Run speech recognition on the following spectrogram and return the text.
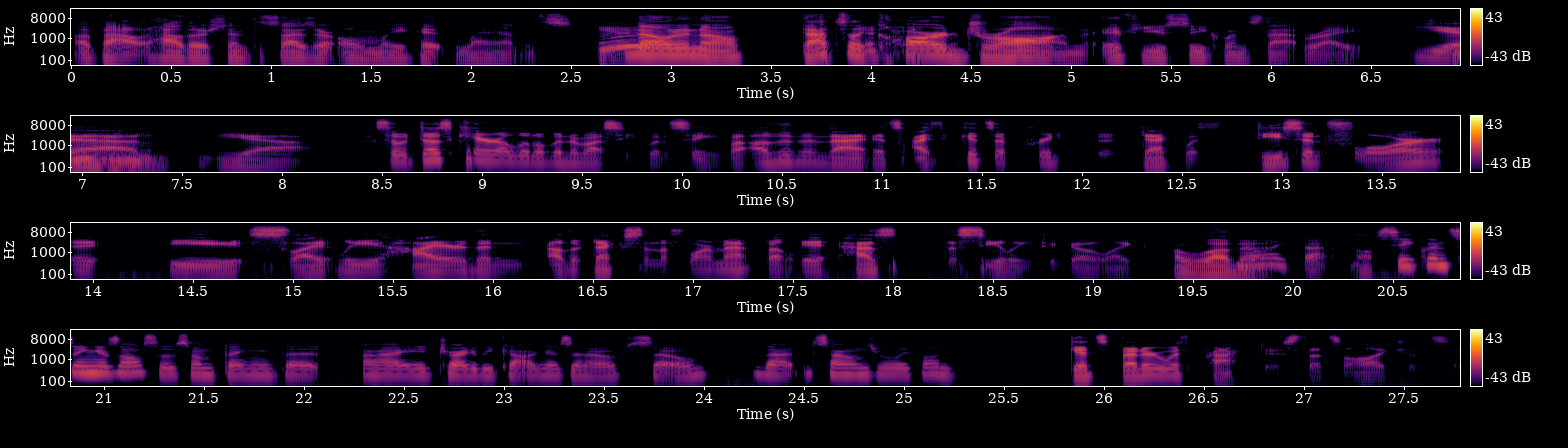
about how their synthesizer only hit lands. Yeah. No, no, no. That's a card drawn if you sequence that right. Yeah, Mhm. Yeah. So it does care a little bit about sequencing, but other than that, it's I think it's a pretty good deck with decent floor. It be slightly higher than other decks in the format, but it has the ceiling to go like I love it. I like that. Oh. Sequencing is also something that I try to be cognizant of, so that sounds really fun. gets better with practice. That's all I can say.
